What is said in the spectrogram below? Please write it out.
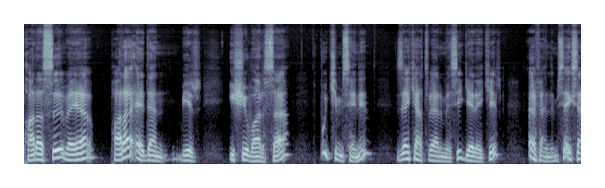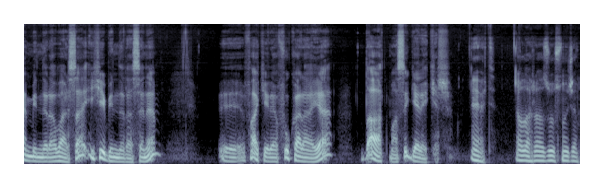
parası veya para eden bir işi varsa bu kimsenin zekat vermesi gerekir. Efendim 80 bin lira varsa 2 bin lirasını e, fakire fukaraya dağıtması gerekir. Evet. Allah razı olsun hocam.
